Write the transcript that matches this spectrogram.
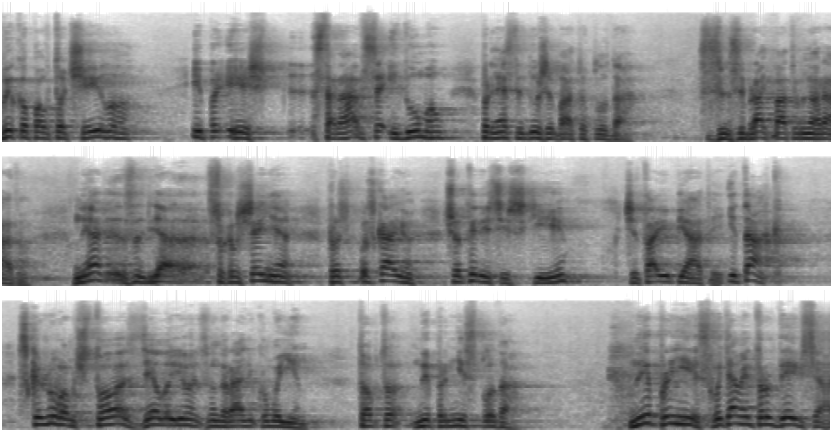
викопав точило і, і старався і думав принести дуже багато плода, зібрати багато винограду. Ну, я для сокращення пропускаю чотири стишки, читаю п'ятий. І так, скажу вам, що зроблю з виноградником моїм. Тобто не приніс плода. Не приніс, хоча він трудився,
